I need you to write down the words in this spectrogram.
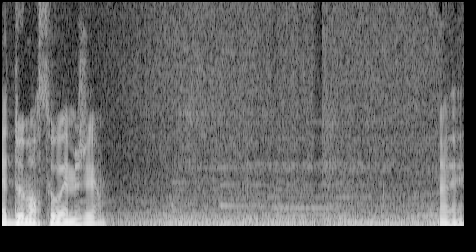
Y a deux morceaux OMG. hein. Ouais.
